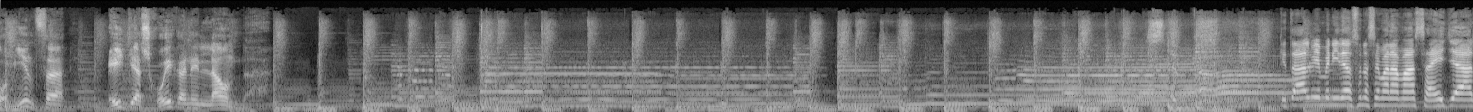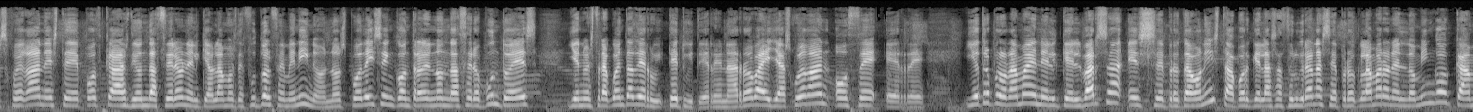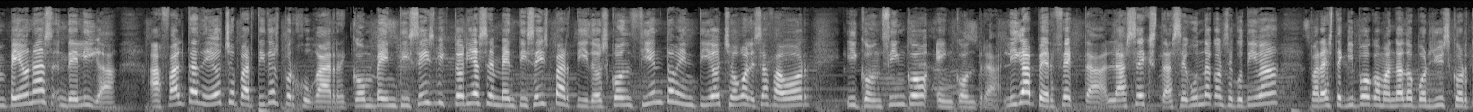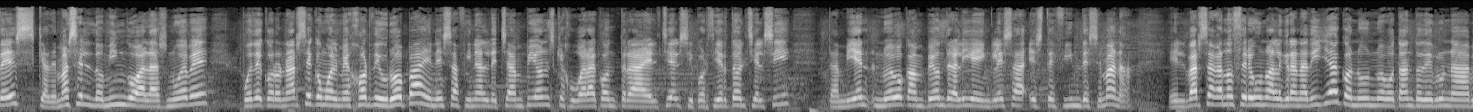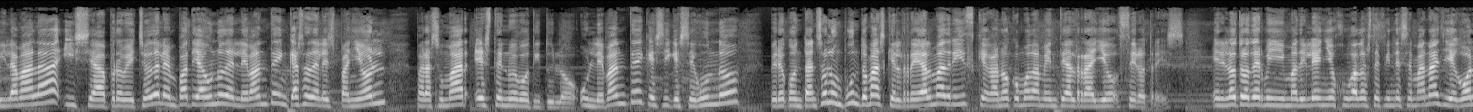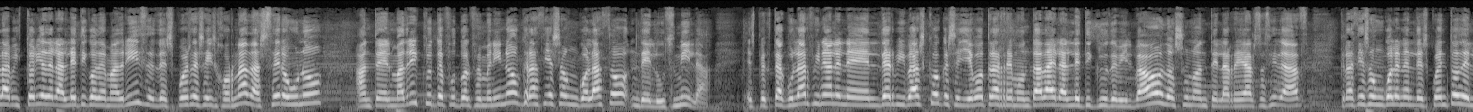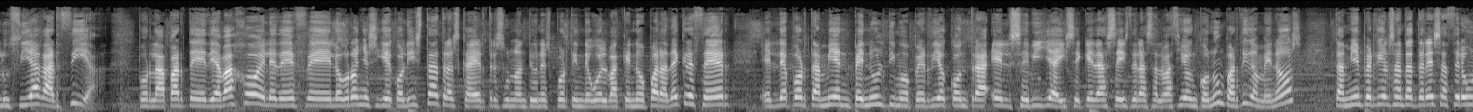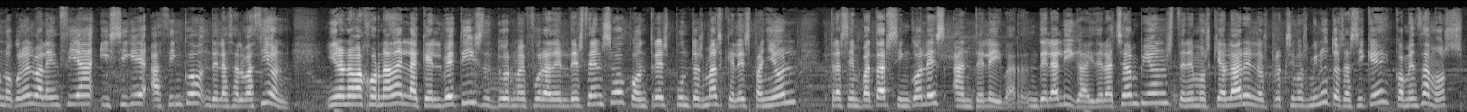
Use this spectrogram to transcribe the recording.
Comienza Ellas juegan en la onda. ¿Qué tal? Bienvenidas una semana más a Ellas Juegan, este podcast de Onda Cero en el que hablamos de fútbol femenino. Nos podéis encontrar en ondacero.es y en nuestra cuenta de, Twitter en arroba Ellas Juegan OCR. Y otro programa en el que el Barça es eh, protagonista porque las azulgranas se proclamaron el domingo campeonas de liga, a falta de 8 partidos por jugar, con 26 victorias en 26 partidos, con 128 goles a favor y con 5 en contra. Liga perfecta, la sexta, segunda consecutiva para este equipo comandado por Luis Cortés, que además el domingo a las 9 puede coronarse como el mejor de Europa en esa final de Champions que jugará contra el Chelsea. Por cierto, el Chelsea también nuevo campeón de la liga inglesa este fin de semana. El Barça ganó 0-1 al Granadilla con un nuevo tanto de Bruna Vilamala y se aprovechó del empate a 1 del Levante en casa del Español para sumar este nuevo título. Un Levante que sigue segundo, pero con tan solo un punto más que el Real Madrid, que ganó cómodamente al Rayo 0-3. En el otro derby madrileño jugado este fin de semana llegó la victoria del Atlético de Madrid después de seis jornadas 0-1 ante el Madrid Club de Fútbol Femenino gracias a un golazo de Luzmila. Espectacular final en el derby vasco que se llevó tras remontada el Athletic Club de Bilbao 2-1 ante la Real Sociedad gracias a un gol en el descuento de Lucía García. Por la parte de abajo, el EDF Logroño sigue colista tras caer 3-1 ante un Sporting de Huelva que no para de crecer. El Deport también penúltimo perdió contra el Sevilla y se queda a 6 de la salvación con un partido menos. También perdió el Santa Teresa 0-1 con el Valencia y sigue a 5 de la salvación. Y una nueva jornada en la que el Betis duerme fuera del descenso con 3 puntos más que el Español tras empatar sin goles ante el Eibar. De la Liga y de la Champions tenemos que hablar en los próximos minutos, así que comenzamos.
